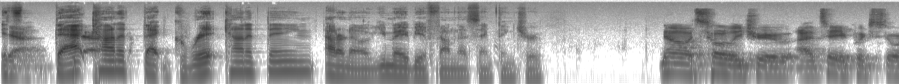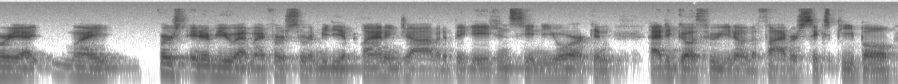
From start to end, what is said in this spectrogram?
It's yeah, that yeah. kind of that grit kind of thing. I don't know. You maybe have found that same thing true. No, it's totally true. I'll tell you a quick story. I, my first interview at my first sort of media planning job at a big agency in New York, and I had to go through, you know, the five or six people,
